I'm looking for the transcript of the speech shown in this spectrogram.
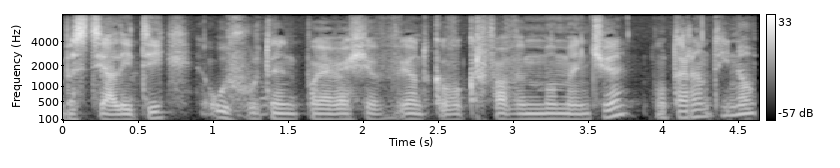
Bestiality, utwór ten pojawia się w wyjątkowo krwawym momencie u Tarantino.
